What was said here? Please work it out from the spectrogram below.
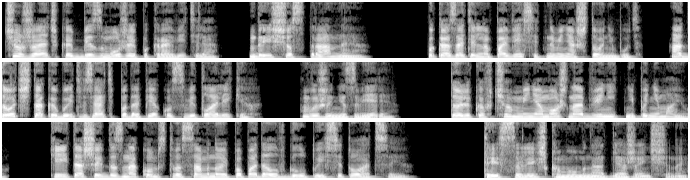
Чужачка, без мужа и покровителя. Да еще странная. Показательно повесить на меня что-нибудь. А дочь, так и быть, взять под опеку светлоликих. Вы же не звери. Только в чем меня можно обвинить, не понимаю. Кейташи до знакомства со мной попадал в глупые ситуации. «Ты слишком умна для женщины»,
